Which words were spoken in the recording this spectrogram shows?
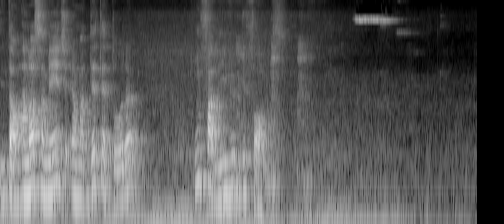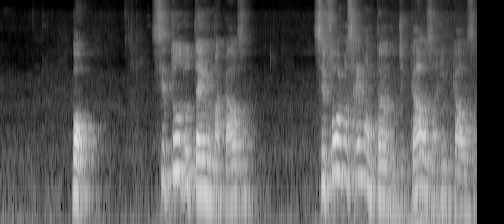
Então, a nossa mente é uma detetora infalível de formas. Bom, se tudo tem uma causa, se formos remontando de causa em causa,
